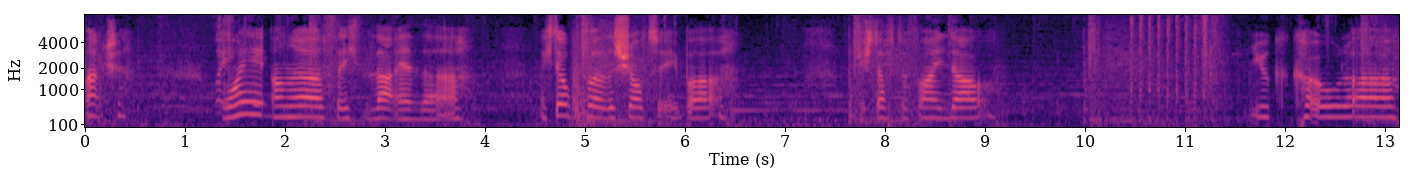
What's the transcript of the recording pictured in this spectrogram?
actually why on earth is that in there? I still prefer the shotty but just have to find out. Nuka-Cola.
